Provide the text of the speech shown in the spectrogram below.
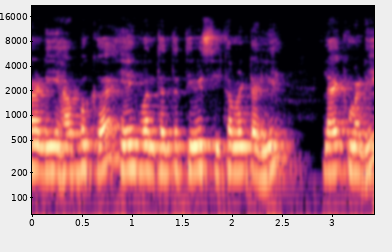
ಮಾಡಿ ಹಬ್ಬಕ್ಕೆ ಹೇಗೆ ಬಂತಂತ ತಿಳಿಸಿ ಕಮೆಂಟಲ್ಲಿ ಲೈಕ್ ಮಾಡಿ.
